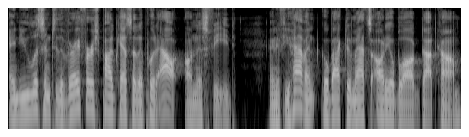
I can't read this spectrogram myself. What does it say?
and you listen to the very first podcast that I put out on this feed, and if you haven't, go back to mattsaudioblog.com.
